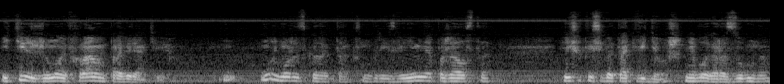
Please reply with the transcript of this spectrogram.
идти с женой в храм и проверять ее. Муж может сказать так, смотри, извини меня, пожалуйста, если ты себя так ведешь, неблагоразумно,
